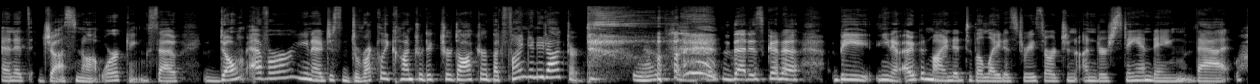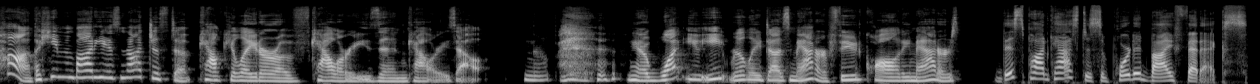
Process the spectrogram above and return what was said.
and it's just not working. So don't ever, you know, just directly contradict your doctor, but find a new doctor that is going to be, you know, open minded to the latest research and understanding that, huh, the human body is not just a calculator of calories in, calories out. Nope. you know, what you eat really does matter. Food quality matters. This podcast is supported by FedEx.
